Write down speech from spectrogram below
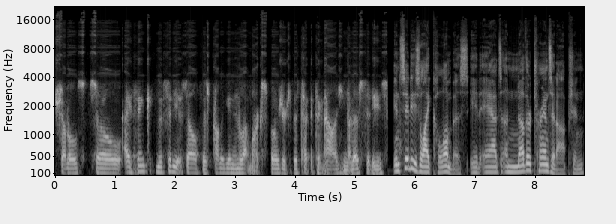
shuttles. So, I think the city itself is probably getting a lot more exposure to this type of technology in other cities. In cities like Columbus, it adds another transit option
